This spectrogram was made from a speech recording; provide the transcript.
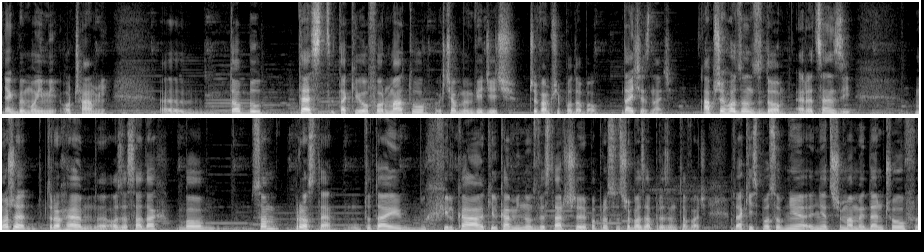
jakby moimi oczami. E, To był test takiego formatu, chciałbym wiedzieć, czy Wam się podobał. Dajcie znać. A przechodząc do recenzji, może trochę e, o zasadach, bo są proste. Tutaj chwilka, kilka minut wystarczy, po prostu trzeba zaprezentować. W taki sposób nie, nie trzymamy dęczów, yy,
